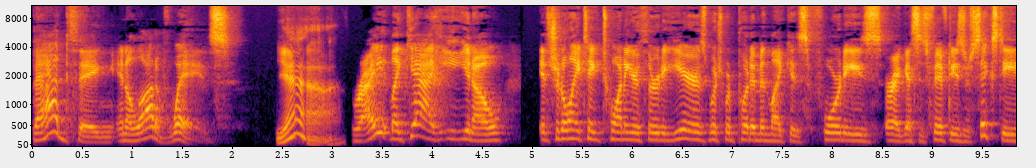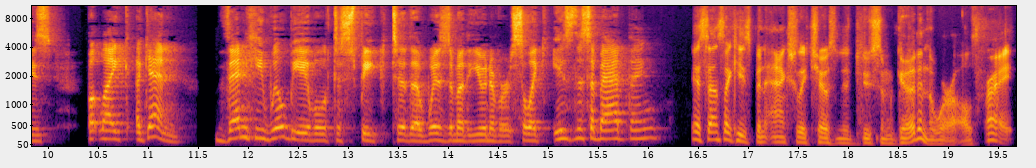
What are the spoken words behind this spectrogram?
bad thing in a lot of ways. yeah, Right? Like yeah, he you know, it should only take 20 or 30 years, which would put him in like his 40s or I guess his 50s or 60s. But like again, then he will be able to speak to the wisdom of the universe. So like is this a bad thing? it sounds like he's been actually chosen to do some good in the world. Right.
